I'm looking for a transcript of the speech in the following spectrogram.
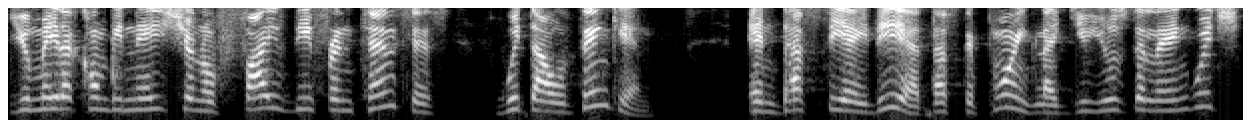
you made a combination of five different tenses without thinking. And that's the idea. That's the point. Like you use the language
